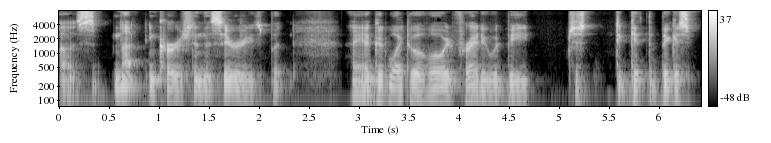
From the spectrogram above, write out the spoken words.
uh, not encouraged in the series, but hey, a good way to avoid Freddy would be just to get the biggest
